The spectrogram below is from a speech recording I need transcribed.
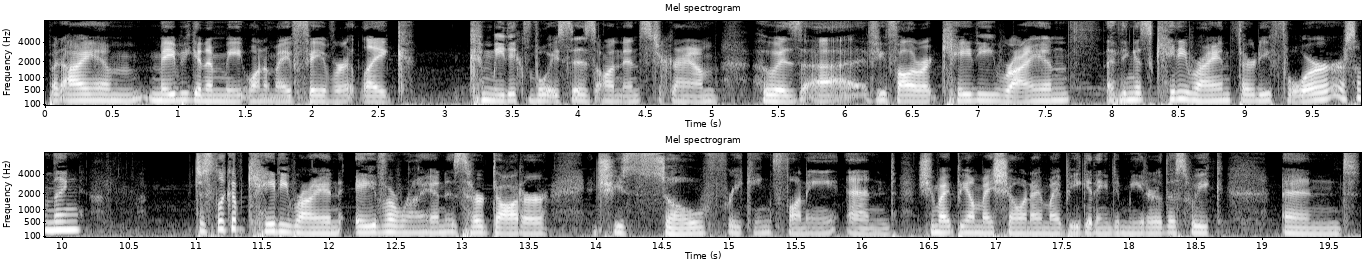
but I am maybe going to meet one of my favorite like comedic voices on Instagram, who is uh, if you follow her, Katie Ryan. I think it's Katie Ryan thirty four or something. Just look up Katie Ryan. Ava Ryan is her daughter, and she's so freaking funny. And she might be on my show, and I might be getting to meet her this week. And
